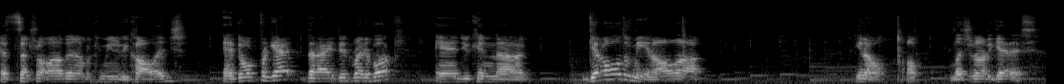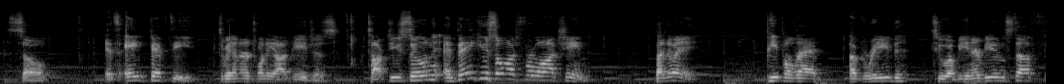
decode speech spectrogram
at Central Alabama Community College. And don't forget that I did write a book, and you can uh, get a hold of me, and I'll, uh, you know, I'll let you know how to get it. So, it's 850, 320 odd pages. Talk to you soon, and thank you so much for watching. By the way, people that agreed to uh, be interviewed and stuff,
